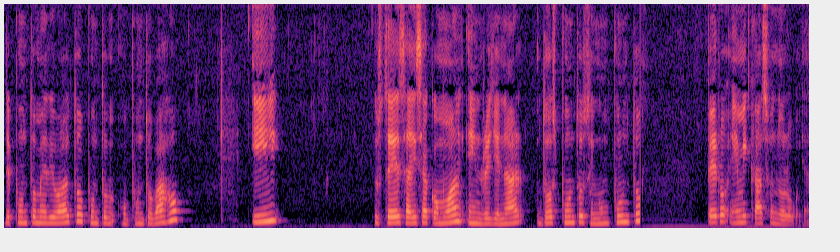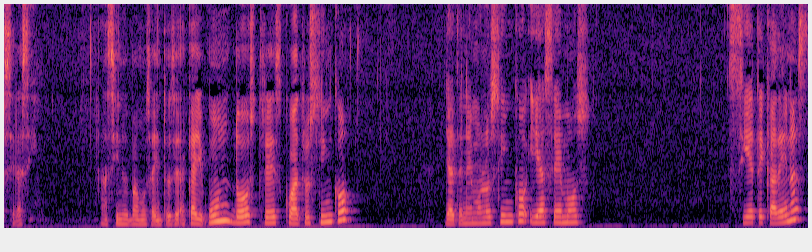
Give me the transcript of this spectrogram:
de punto medio alto o punto, o punto bajo y ustedes ahí se acomodan en rellenar dos puntos en un punto, pero en mi caso no lo voy a hacer así. Así nos vamos ahí. Entonces acá hay 1, 2, 3, 4, 5. Ya tenemos los 5 y hacemos 7 cadenas.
